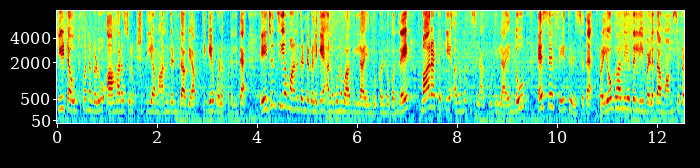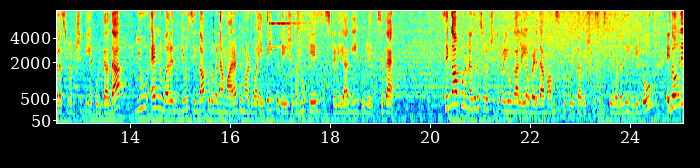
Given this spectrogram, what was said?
ಕೀಟ ಉತ್ಪನ್ನಗಳು ಆಹಾರ ಸುರಕ್ಷತೆಯ ಮಾನದಂಡದ ವ್ಯಾಪ್ತಿಗೆ ಒಳಪಡಲಿದೆ. ಏಜೆನ್ಸಿಯ ಮಾನದಂಡಗಳಿಗೆ ಅನುಗುಣವಾಗಿಲ್ಲ ಎಂದು ಕಂಡು ಬಂದರೆ ಮಾರಾಟಕ್ಕೆ ಅನುಮತಿಸಲಾಗುವುದಿಲ್ಲ ಎಂದು ಎಸ್ಎಫ್ಎ ತಿಳಿಸಿದೆ. ಪ್ರಯೋಗಾಲಯದಲ್ಲಿ ಬೆಳೆದ ಮಾಂಸಗಳ ಸುರಕ್ಷತೆಯ ಕುರಿತಾದ ಯುಎನ್ ವರದಿಯು ಸಿಂಗಾಪುರವನ್ನು ಮಾರಾಟ ಮಾಡುವ ಏಕೈಕ ದೇಶವನ್ನು ಕೇಸ್ ಸ್ಟಡಿಯಾಗಿ ಉಲ್ಲೇಖಿಸಿದೆ. ಸಿಂಗಾಪುರ ನಗರ ಸುರಕ್ಷತೆ ಪ್ರಯೋಗಾಲಯ ಬೆಳೆದ ಮಾಂಸದ ಕುರಿತ ವಿಶ್ವಸಂಸ್ಥೆ ವರದಿ ನೀಡಿದ್ದು, ಇದೊಂದೇ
